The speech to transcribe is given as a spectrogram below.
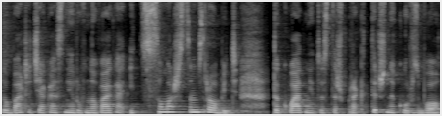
zobaczyć, jaka jest nierównowaga i co masz z tym zrobić. Dokładnie to jest też praktyczny kurs, bo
